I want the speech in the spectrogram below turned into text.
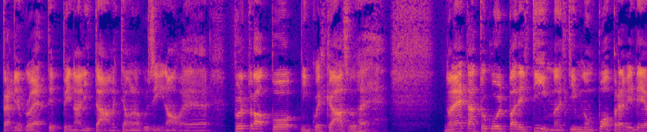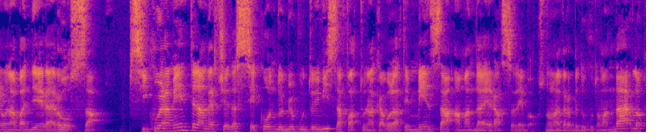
tra virgolette, penalità, mettiamola così, no? Eh, purtroppo in quel caso eh, non è tanto colpa del team, il team non può prevedere una bandiera rossa, Sicuramente la Mercedes, secondo il mio punto di vista, ha fatto una cavolata immensa a mandare Russell ai box. Non avrebbe dovuto mandarlo,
